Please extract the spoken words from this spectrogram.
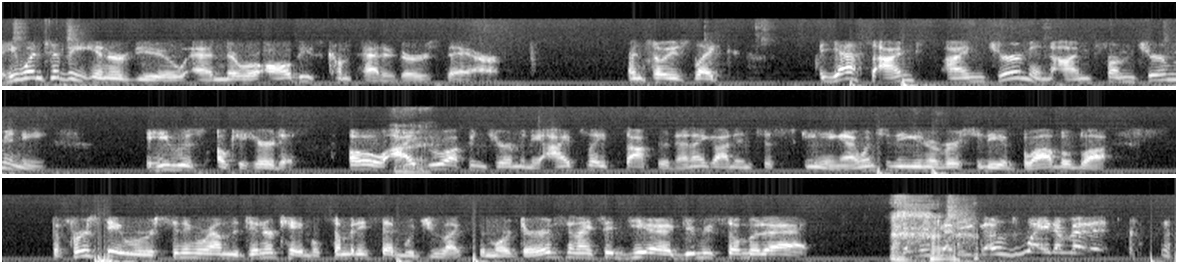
He went to the interview, and there were all these competitors there, and so he's like, "Yes, I'm I'm German. I'm from Germany." He was okay. Here it is. Oh, I Right. grew up in Germany. I played soccer. Then I got into skiing. I went to the University of blah blah blah. The first day we were sitting around the dinner table, somebody said, "Would you like some hors d'oeuvres?" And I said, "Yeah, give me some of that." Everybody goes, "Wait a minute."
